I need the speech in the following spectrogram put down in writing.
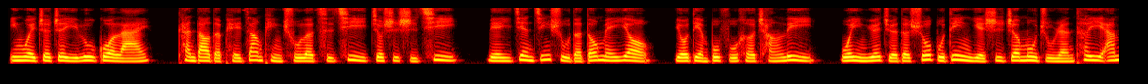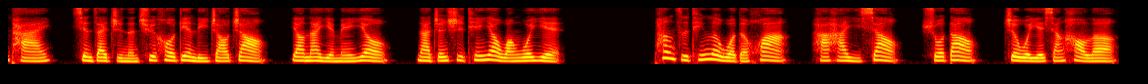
因为这这一路过来看到的陪葬品，除了瓷器就是石器，连一件金属的都没有，有点不符合常理。我隐约觉得，说不定也是这墓主人特意安排。现在只能去后殿里找找，要那也没有。那真是天要亡我也！胖子听了我的话，哈哈一笑，说道：“这我也想好了。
